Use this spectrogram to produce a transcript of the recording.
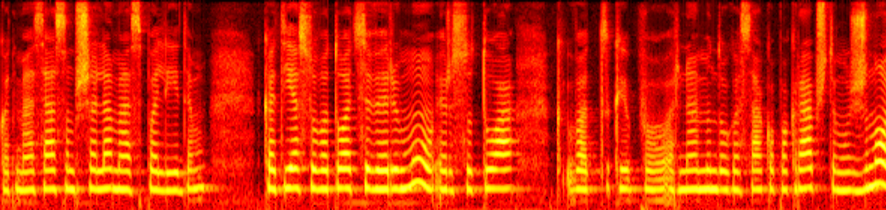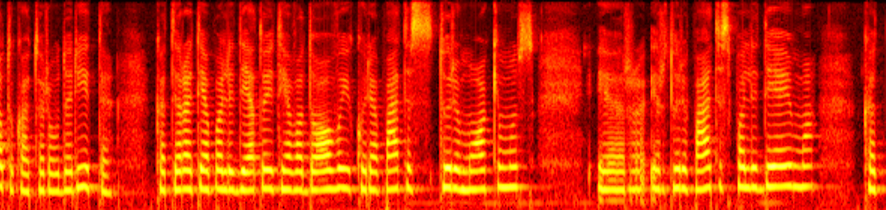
kad mes esam šalia, mes palydim, kad jie su va tuo atsiverimu ir su tuo, vat, kaip ar ne, Mindaugas sako, pakrapštimu, žinotų, ką turiu daryti. Kad yra tie palydėtojai, tie vadovai, kurie patys turi mokymus ir, ir turi patys palydėjimą, kad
